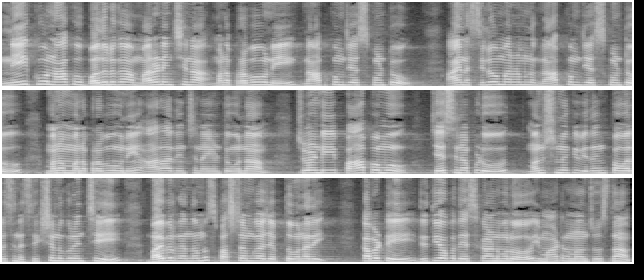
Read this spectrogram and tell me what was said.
నీకు నాకు బదులుగా మరణించిన మన ప్రభువుని జ్ఞాపకం చేసుకుంటూ ఆయన శిలువ మరణమును జ్ఞాపకం చేసుకుంటూ మనం మన ప్రభువుని ఆరాధించనై ఉంటూ ఉన్నాం. చూడండి పాపము చేసినప్పుడు మనుషునికి విధింపవలసిన శిక్షను గురించి బైబిల్ గ్రంథము స్పష్టంగా చెప్తూ ఉన్నది. కాబట్టి ద్వితీయోపదేశ కాండములో ఈ మాటను మనం చూస్తాం.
